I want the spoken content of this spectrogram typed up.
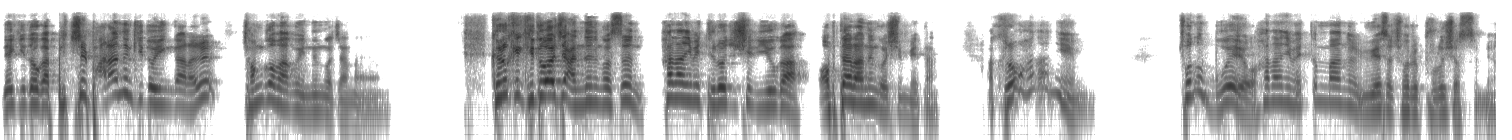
내 기도가 빛을 발하는 기도인가를 점검하고 있는 거잖아요. 그렇게 기도하지 않는 것은 하나님이 들어주실 이유가 없다라는 것입니다. 아, 그럼 하나님, 저는 뭐예요? 하나님의 뜻만을 위해서 저를 부르셨으면.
